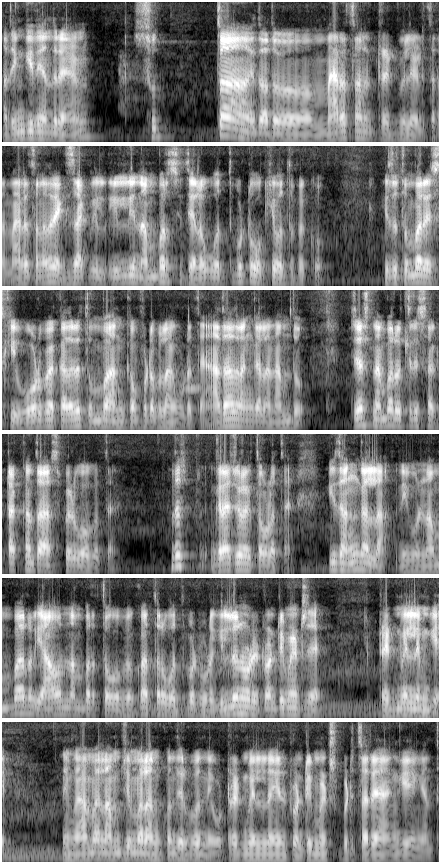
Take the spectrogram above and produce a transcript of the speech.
ಅದು ಹೆಂಗಿದೆ ಅಂದರೆ ಸುತ್ತ ಅದು ಮ್ಯಾರಥಾನ್ ಟ್ರೆಡ್ಮಿಲ್ ಹೇಳ್ತಾರೆ. ಮ್ಯಾರಥಾನ್ ಅಂದರೆ ಎಕ್ಸಾಕ್ಟ್ಲಿ ಇಲ್ಲಿ ನಂಬರ್ಸ್ ಇದೆಯಲ್ಲ ಒತ್ಬಿಟ್ಟು ಓಕೆ ಒತ್ತಬೇಕು ಇದು ತುಂಬ ರಿಸ್ಕಿ ಓಡಬೇಕಾದ್ರೆ ತುಂಬ ಅನ್ಕಂಫರ್ಟಬಲ್ ಆಗಿಬಿಡುತ್ತೆ. ಅದಾದ್ರೆ ಹಂಗಲ್ಲ ನಮ್ಮದು ಜಸ್ಟ್ ನಂಬರ್ ಒತ್ತಿ ಸಾಕು, ಟಕ್ ಅಂತ ಸ್ಪೀಡ್ಗೆ ಹೋಗುತ್ತೆ. ಅದು ಗ್ರ್ಯಾಜುವಲಾಗಿ ತೊಗೊಳುತ್ತೆ. ಇದು ಹಂಗಲ್ಲ. ನೀವು ನಂಬರ್ ಯಾವ ನಂಬರ್ ತೊಗೋಬೇಕು ಆ ಥರ ಒತ್ಬಿಟ್ಟು ಬಿಡೋದು ಇಲ್ಲೂ ನೋಡಿ ಟ್ವೆಂಟಿ ಮಿನಿಟ್ಸೇ ಟ್ರೆಡ್ಮಿಲ್ ನಿಮಗೆ. ನಿಮ್ಗೆ ಆಮೇಲೆ ನಮ್ಮ ಜಿಮ್ಮಲ್ಲಿ ಅನ್ಕೊಂಡಿರ್ಬೋದು ನೀವು. ಟ್ರೆಡ್ಮಿಲ್ನ ಏನು ಟ್ವೆಂಟಿ ಮಿನಿಟ್ಸ್ ಬಿಡ್ತಾರೆ, ಹಂಗೆ ಹಿಂಗೆ ಅಂತ.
